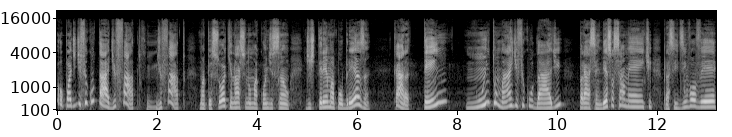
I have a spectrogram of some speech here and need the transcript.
ou pode dificultar, de fato. Sim. De fato. Uma pessoa que nasce numa condição de extrema pobreza, cara, tem muito mais dificuldade para ascender socialmente, para se desenvolver,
